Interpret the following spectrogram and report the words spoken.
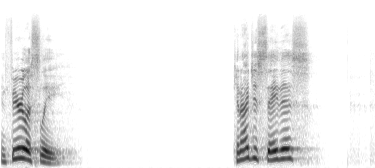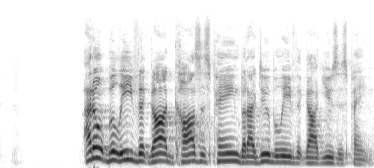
and fearlessly. Can I just say this? I don't believe that God causes pain, but I do believe that God uses pain.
